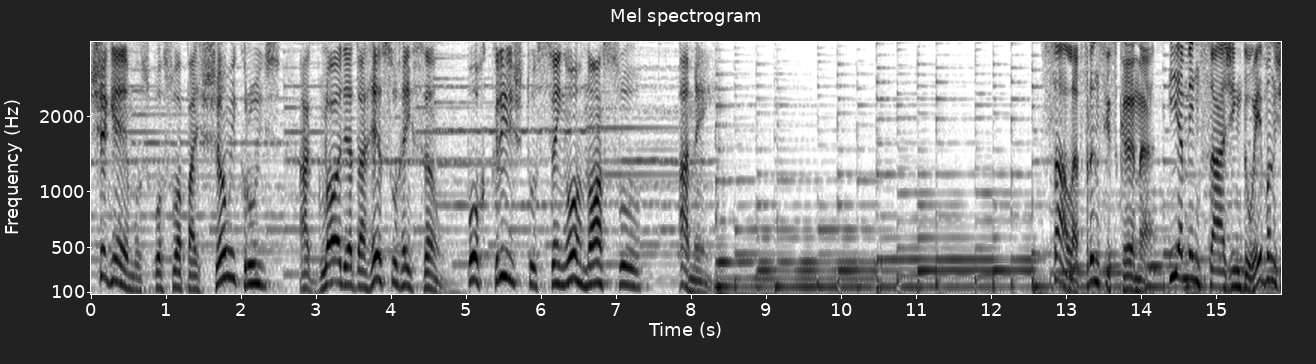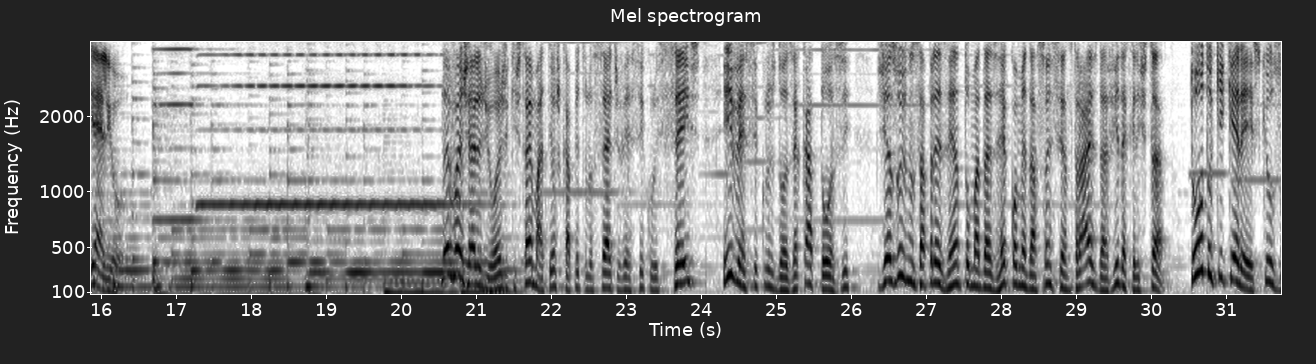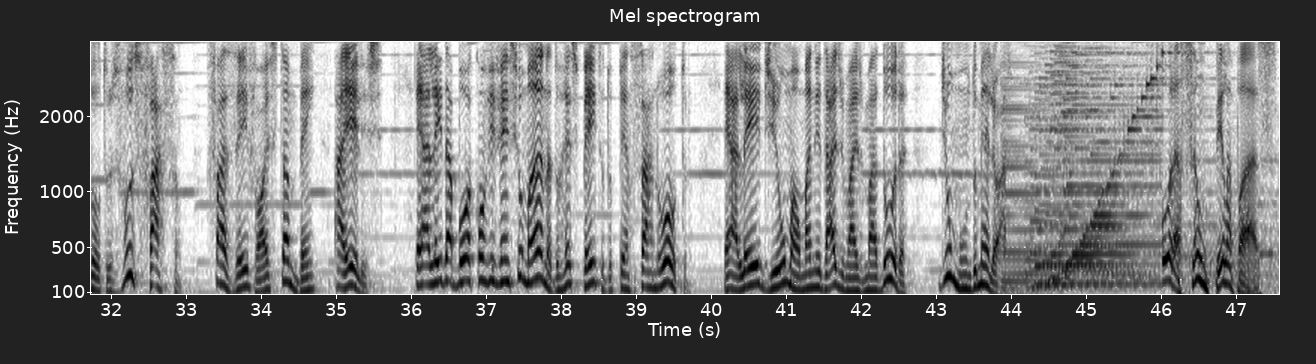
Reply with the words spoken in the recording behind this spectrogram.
cheguemos, por sua paixão e cruz, à glória da ressurreição. Por Cristo, Senhor nosso. Amém. Sala Franciscana e a mensagem do Evangelho. No Evangelho de hoje, que está em Mateus capítulo 7, versículos 6 e versículos 12 a 14, Jesus nos apresenta uma das recomendações centrais da vida cristã. Tudo o que quereis que os outros vos façam, fazei vós também a eles. É a lei da boa convivência humana, do respeito, do pensar no outro. É a lei de uma humanidade mais madura, de um mundo melhor. Oração pela paz.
